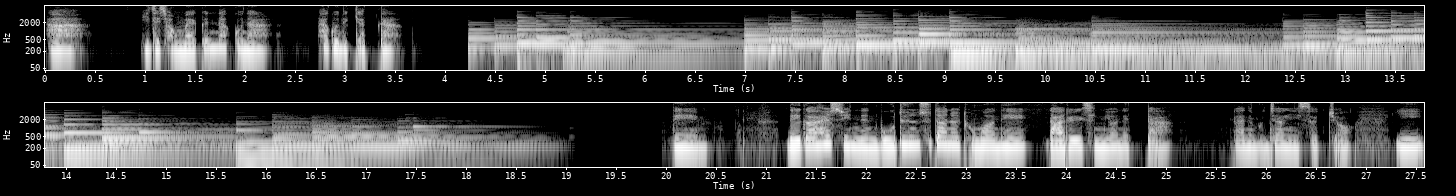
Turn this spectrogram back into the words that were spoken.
아, 이제 정말 끝났구나 하고 느꼈다. 네. 내가 할 수 있는 모든 수단을 동원해 나를 직면했다. 라는 문장이 있었죠. 이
